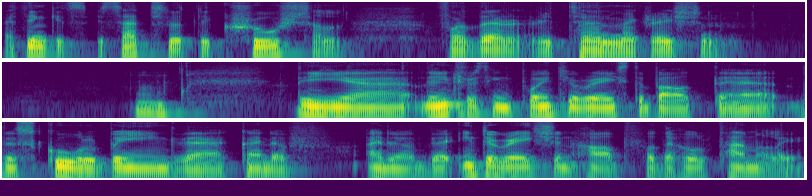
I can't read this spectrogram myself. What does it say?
I think it's, it's absolutely crucial for their return migration. Hmm. The, uh, the interesting point you raised about the, the school being the kind of, I don't know, the integration hub for the whole family.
